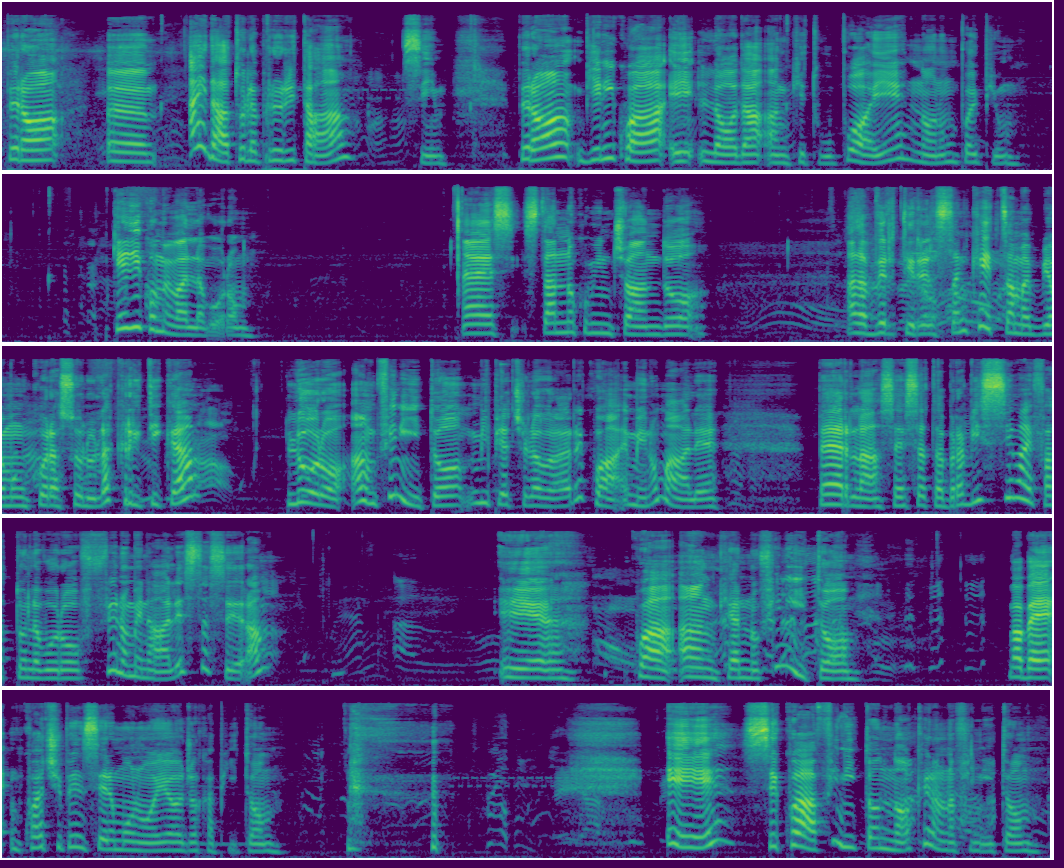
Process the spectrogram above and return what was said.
però... Eh, hai dato la priorità? Sì. Però vieni qua e loda anche tu, puoi? No, non puoi più. Chiedi come va il lavoro. Eh sì, stanno cominciando ad avvertire la stanchezza, ma abbiamo ancora solo la critica loro hanno finito, mi piace lavorare qua e meno male. Perla, sei stata bravissima, hai fatto un lavoro fenomenale stasera. E qua anche hanno finito. Vabbè, qua ci penseremo noi, ho già capito. e se qua ha finito, no che non ha finito.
